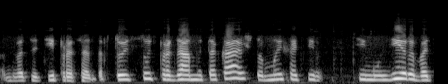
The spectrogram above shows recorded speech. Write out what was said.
20%. То есть суть программы такая, что мы хотим стимулировать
